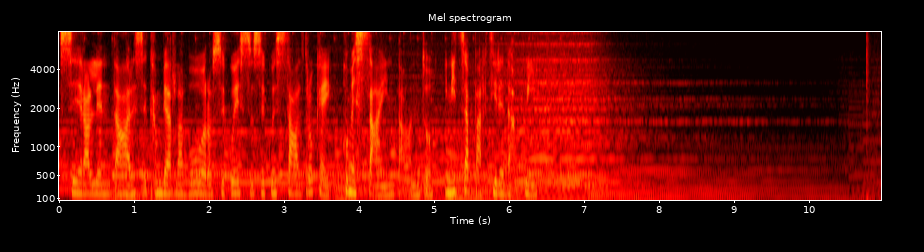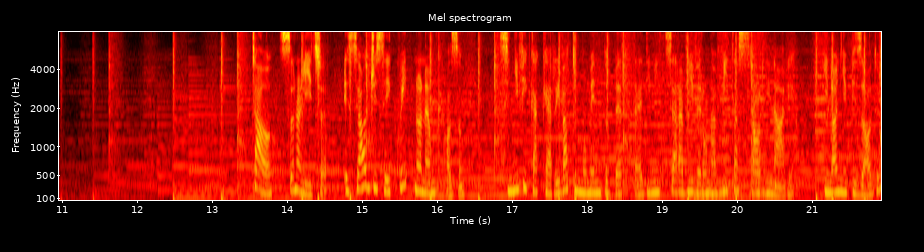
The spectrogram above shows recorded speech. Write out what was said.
se rallentare, se cambiare lavoro, se questo, se quest'altro. Ok, come stai intanto? Inizia a partire da qui Ciao, sono Alice e se oggi sei qui non è un caso. Significa che è arrivato il momento per te di iniziare a vivere una vita straordinaria. In ogni episodio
